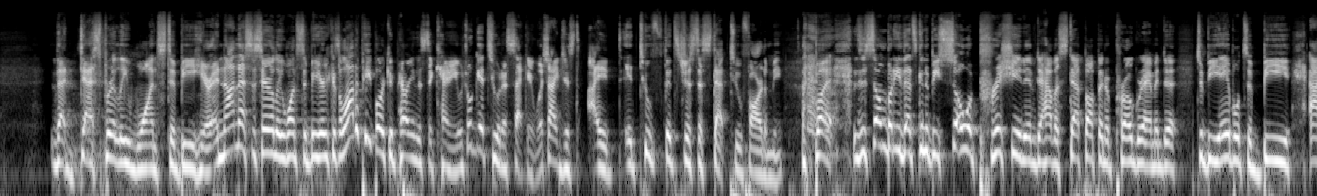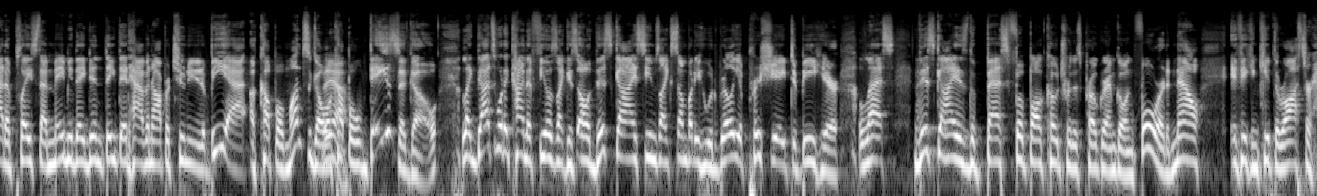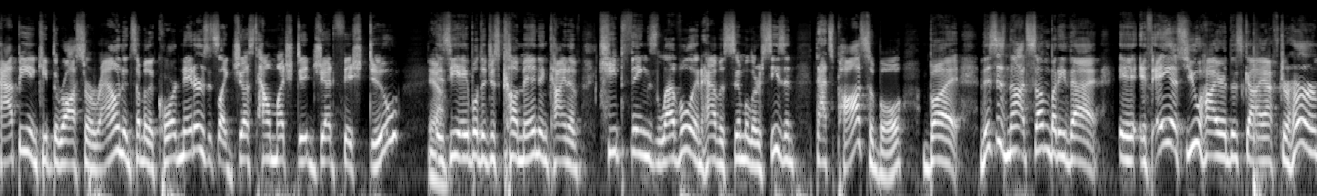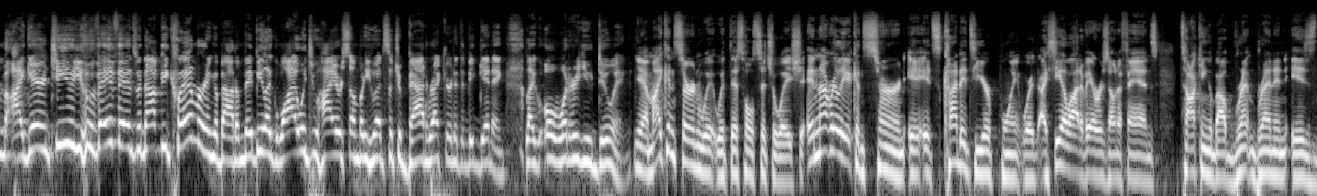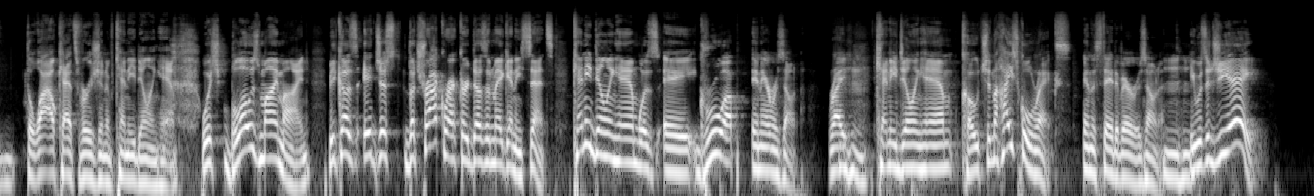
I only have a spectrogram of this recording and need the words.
that desperately wants to be here and not necessarily wants to be here because a lot of people are comparing this to Kenny, which we'll get to in a second, which I just I it too it's just a step too far to me. But somebody that's going to be so appreciative to have a step up in a program and to to be able to be at a place that maybe they didn't think they'd have an opportunity to be at a couple months ago, yeah. a couple days ago. Like that's what it kind of feels like is oh, this guy seems like somebody who would really appreciate to be here. Less this guy is the best football coach for this program going going forward. And now, if he can keep the roster happy and keep the roster around and some of the coordinators, it's like just how much did Jedd Fisch do? Yeah. Is he able to just come in and kind of keep things level and have a similar season? That's possible, but this is not somebody that if ASU hired this guy after Herm, I guarantee you U of A fans would not be clamoring about him. They'd be like, why would you hire somebody who had such a bad record at the beginning? Like, oh, what are you doing? Yeah, my concern with, with this whole situation, and not really a concern, it's kind of to your point where I see a lot of Arizona fans talking about Brent Brennan is the Wildcats version of Kenny Dillingham, which blows my mind because it just, the track record doesn't make any sense. Kenny Dillingham was a, grew up in Arizona right? Mm-hmm. Kenny Dillingham, coach in the high school ranks in the state of Arizona. Mm-hmm. He was a GA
